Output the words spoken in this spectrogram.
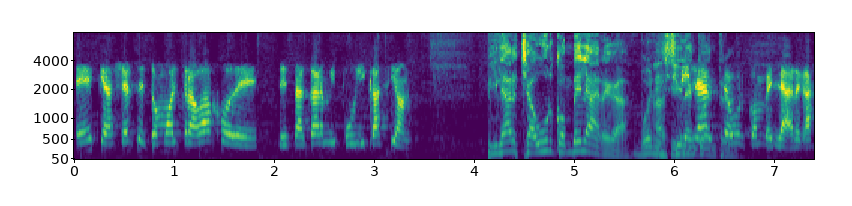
eh, que ayer se tomó el trabajo de, de sacar mi publicación. Pilar Chaur con B larga. Buenísimo. Así la Pilar encuentran. Con B larga.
